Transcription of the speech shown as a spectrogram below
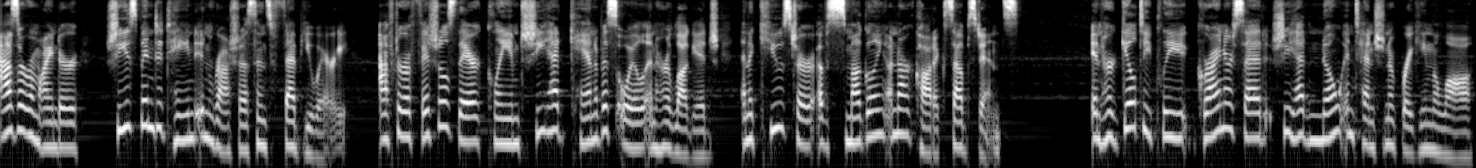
As a reminder, she's been detained in Russia since February after officials there claimed she had cannabis oil in her luggage and accused her of smuggling a narcotic substance. In her guilty plea, Griner said she had no intention of breaking the law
